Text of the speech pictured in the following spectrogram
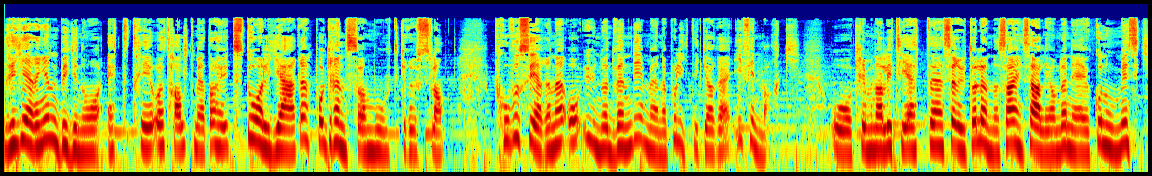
Regjeringen bygger nå et 3,5 meter høyt stålgjerde på grensa mot Russland. Provoserende og unødvendig, mener politikere i Finnmark. Og kriminalitet ser ut til å lønne seg, særlig om den er økonomisk.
